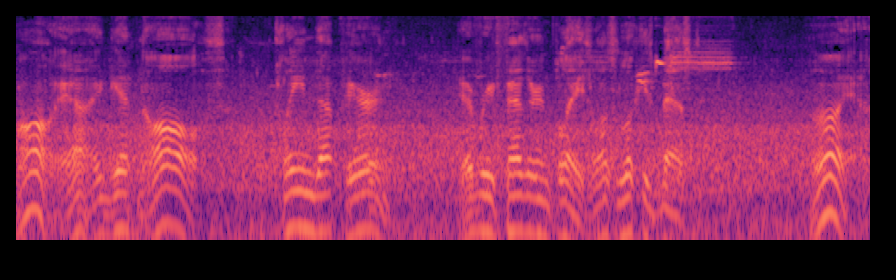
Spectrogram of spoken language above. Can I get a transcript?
Oh yeah, they're getting all cleaned up here and every feather in place. To look his best. Oh yeah.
